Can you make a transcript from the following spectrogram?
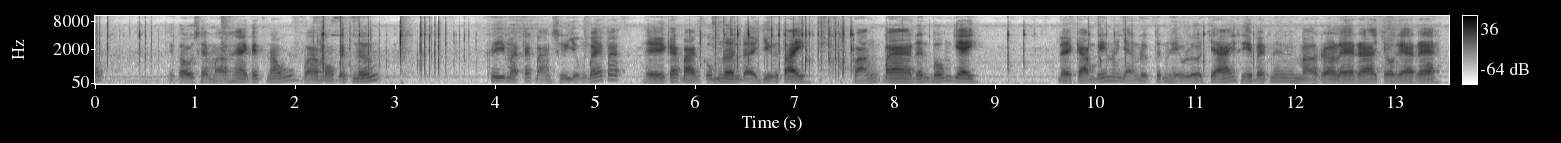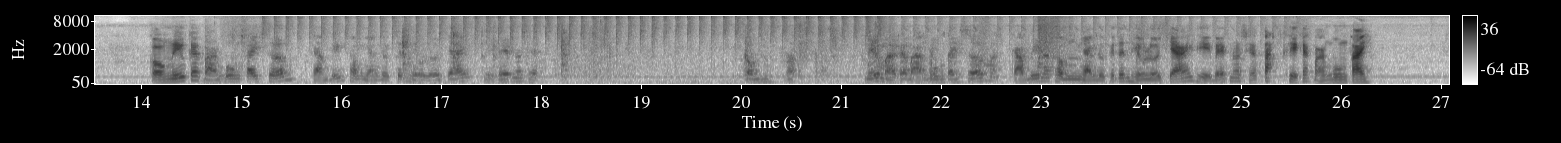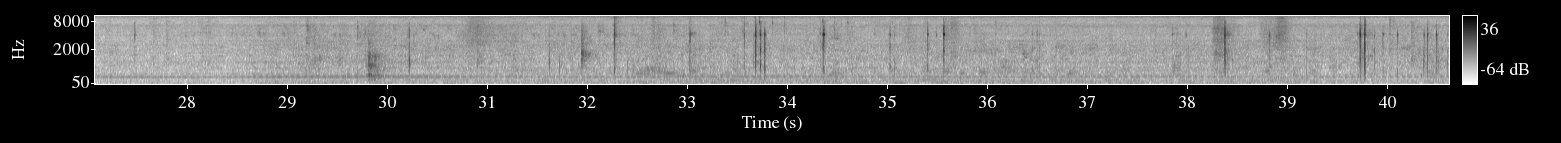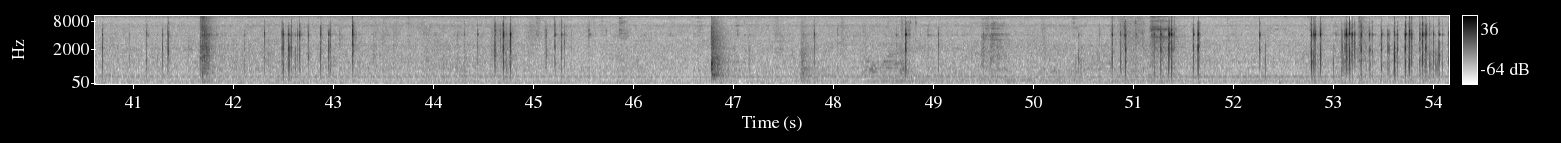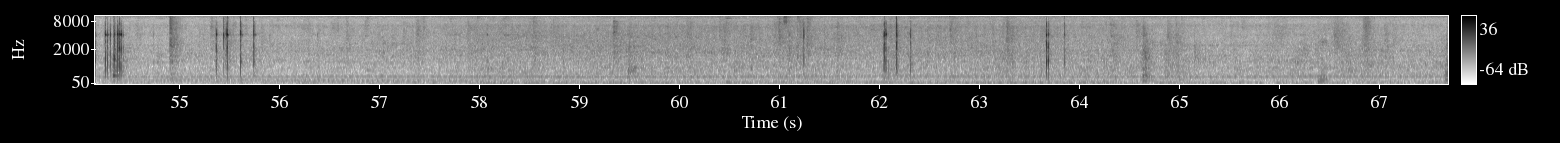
Thì tôi sẽ mở hai bếp nấu và một bếp nướng. Khi mà các bạn sử dụng bếp á, thì các bạn cũng nên để giữ tay khoảng 3 đến 4 giây. Để cảm biến nó nhận được tín hiệu lửa cháy thì bếp nó mới mở rờ le ra cho ga ra. Còn nếu các bạn buông tay sớm cảm biến không nhận được tín hiệu lửa cháy thì bếp nó sẽ không nếu mà các bạn buông tay sớm cảm biến nó không nhận được cái tín hiệu lửa cháy thì bếp nó sẽ tắt khi các bạn buông tay.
